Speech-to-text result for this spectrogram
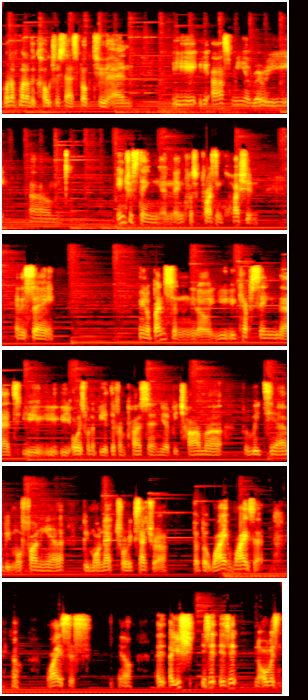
One of one of the coaches that I spoke to, and he he asked me a very um, interesting and, and surprising question, and he say, you know benson you know you, you kept saying that you, you, you always want to be a different person you know be charmer be wittier be more funnier be more natural etc but but why why is that? You know why is this? You know are you is it is it always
